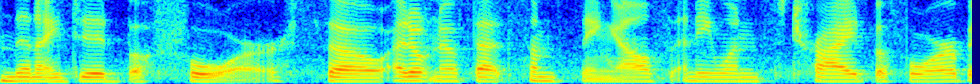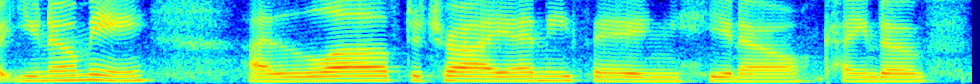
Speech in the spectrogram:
than I did before. So I don't know if that's something else anyone's tried before, but you know me, I love to try anything, you know, kind of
